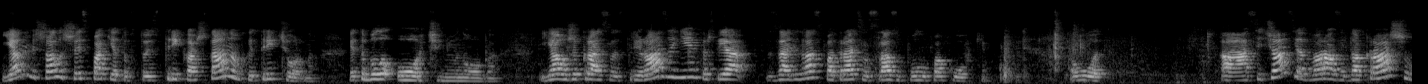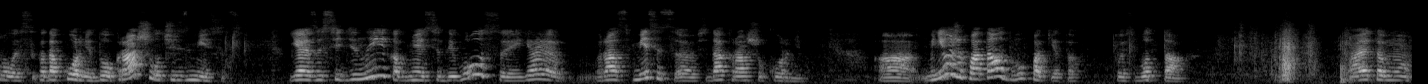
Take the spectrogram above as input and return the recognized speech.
Я намешала 6 пакетов, то есть 3 каштановых и 3 черных. Это было очень много. Я уже красилась 3 раза ей, потому что я за один раз потратила сразу пол упаковки. Вот. А сейчас я два раза докрашивалась, когда корни докрашивала через месяц. Я из-за седины, как у меня есть седые волосы, я раз в месяц э, всегда крашу корни. А, мне уже хватало двух пакетов. То есть вот так. Поэтому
